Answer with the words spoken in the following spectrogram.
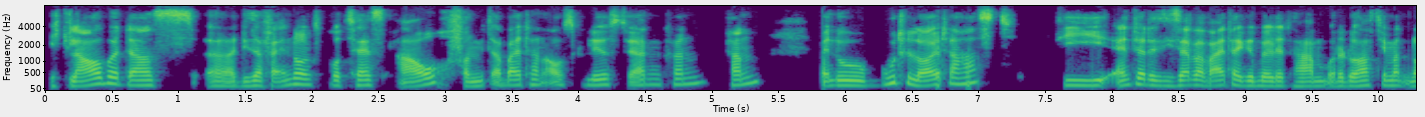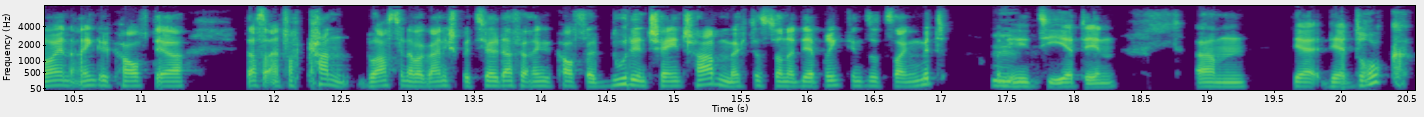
ich glaube, dass äh, dieser Veränderungsprozess auch von Mitarbeitern ausgelöst werden können, kann. Wenn du gute Leute hast, die entweder sich selber weitergebildet haben oder du hast jemand Neuen eingekauft, der das einfach kann. Du hast ihn aber gar nicht speziell dafür eingekauft, weil du den Change haben möchtest, sondern der bringt den sozusagen mit und mhm. initiiert den. Ähm, der, der Druck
